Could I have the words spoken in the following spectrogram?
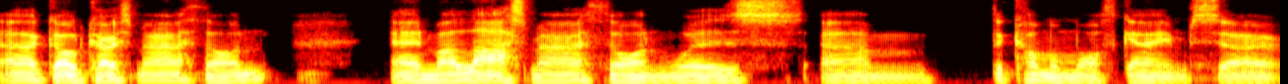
uh, Gold Coast Marathon, and my last marathon was um, the Commonwealth Games. So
